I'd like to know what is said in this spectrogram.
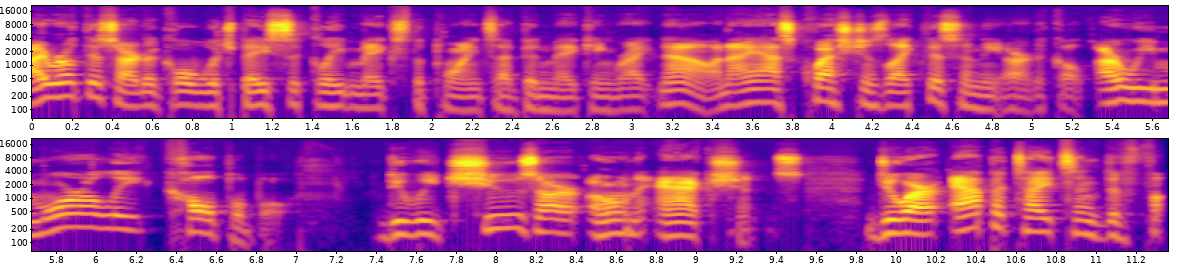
I wrote this article, which basically makes the points I've been making right now. And I ask questions like this in the article Are we morally culpable? Do we choose our own actions? Do our appetites and defi-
